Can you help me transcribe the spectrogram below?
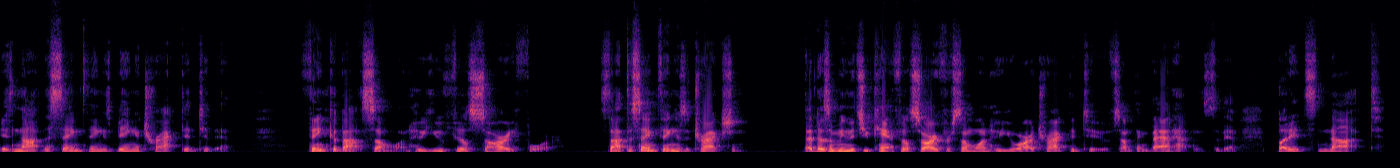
is not the same thing as being attracted to them. Think about someone who you feel sorry for it's not the same thing as attraction. That doesn't mean that you can't feel sorry for someone who you are attracted to if something bad happens to them, but it's not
